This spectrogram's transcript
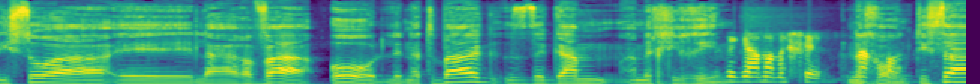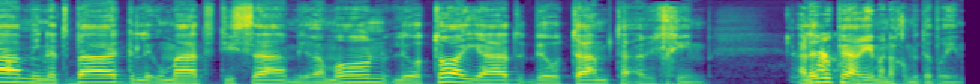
לנסוע אה, לערבה או לנתב"ג, זה גם המחירים. זה גם המחיר, נכון. נכון, טיסה מנתב"ג לעומת טיסה מרמון לאותו היעד באותם תאריכים. על אילו נכון. פערים אנחנו מדברים?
